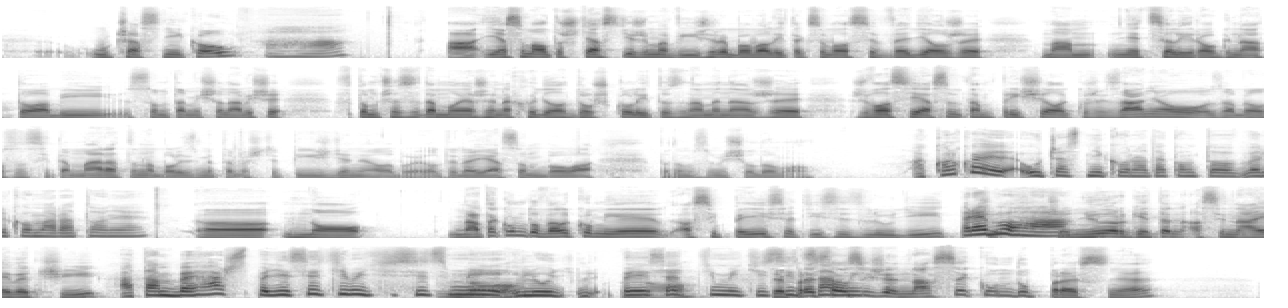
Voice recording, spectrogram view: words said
účastníkov Aha. a ja som mal to šťastie, že ma vyžrebovali, tak som vlastne vedel, že mám necelý rok na to, aby som tam išiel navyše. V tom čase tá moja žena chodila do školy, to znamená, že, že vlastne ja som tam prišiel akože za ňou, zabehol som si tam maratón a boli sme tam ešte týždeň, alebo ale teda ja som bol a potom som išiel domov. A koľko je účastníkov na takomto veľkom maratóne? Uh, no, na takomto veľkom je asi 50 tisíc ľudí. Preboha. Čo, čo New York je ten asi najväčší. A tam beháš s 50 tisícmi No, ľudí, 50 Tak predstav tisícami. si, že na sekundu presne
